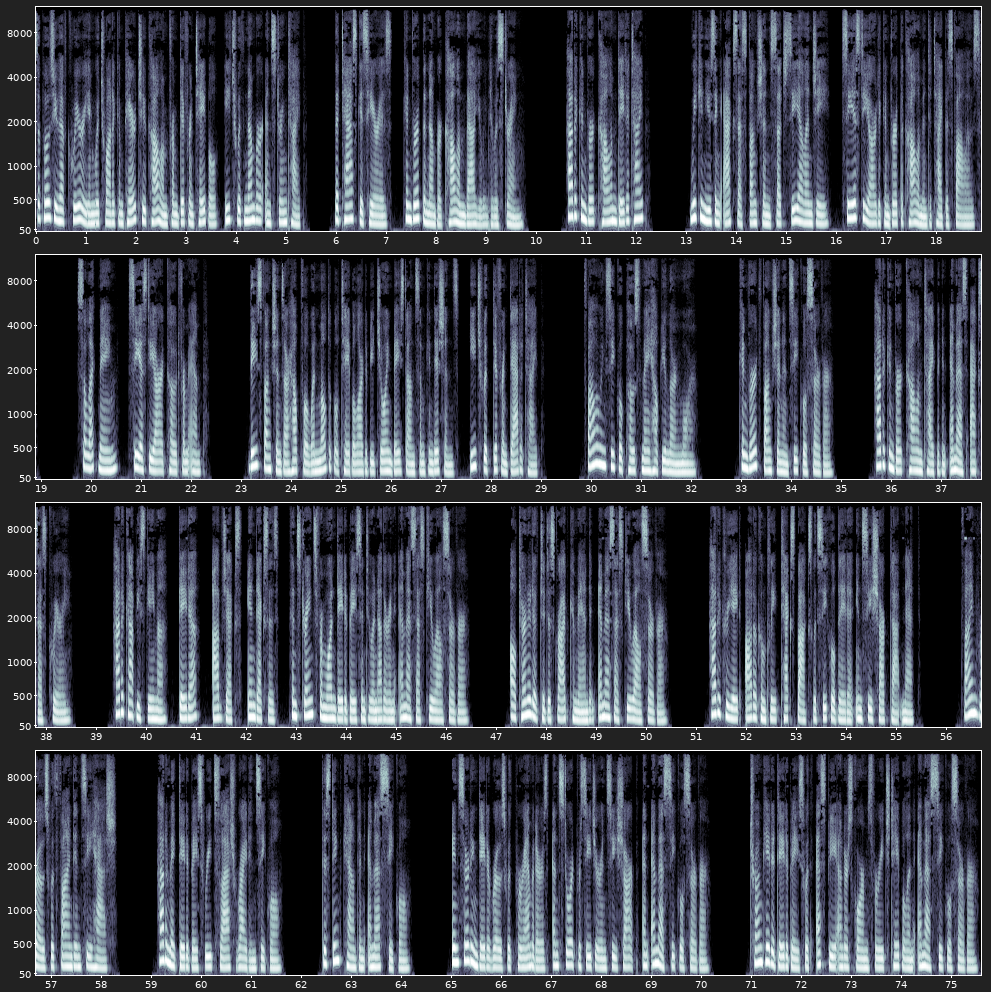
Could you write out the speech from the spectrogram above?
Suppose you have query in which want to compare two column from different table, each with number and string type. The task is here is convert the number column value into a string. How to convert column data type? We can using access functions such clng, CStr to convert the column into type as follows. Select name, CStr a code from EMP. These functions are helpful when multiple table are to be joined based on some conditions, each with different data type. Following SQL post may help you learn more. Convert function in SQL Server. How to convert column type in an MS Access query. How to copy schema, data, objects, indexes, constraints from one database into another in MS SQL Server. Alternative to describe command in MS SQL Server. How to create autocomplete text box with SQL data in C Sharp.net. Find rows with find in C hash. How to make database read slash write in SQL. Distinct count in MS SQL. Inserting data rows with parameters and stored procedure in C Sharp and MS SQL Server. Truncate a database with SP underscores for each table in MS SQL Server.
